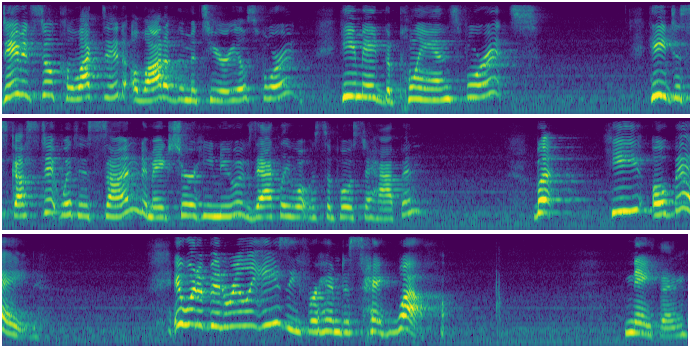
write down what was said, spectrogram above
David still collected a lot of the materials for it, he made the plans for it. He discussed it with his son to make sure he knew exactly what was supposed to happen. But he obeyed. It would have been really easy for him to say, Well, Nathan,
